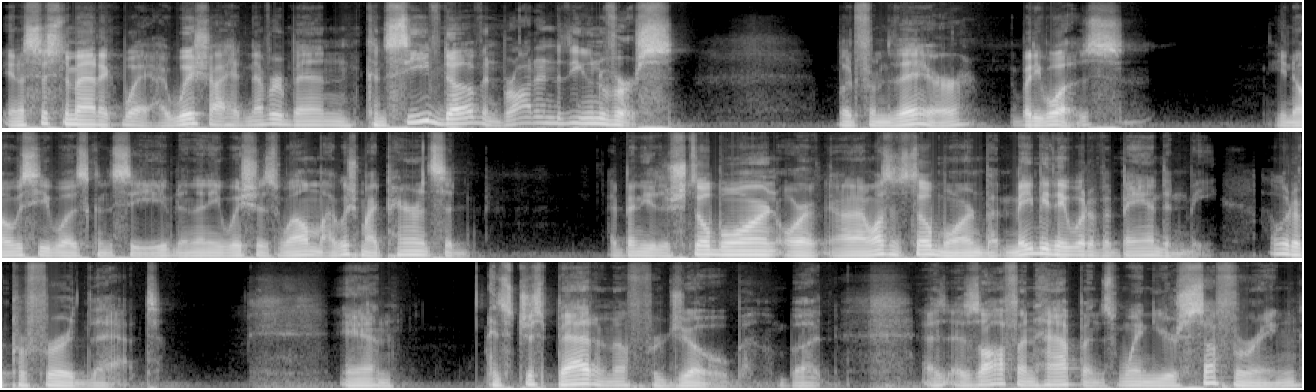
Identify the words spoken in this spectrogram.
in a systematic way. I wish I had never been conceived of and brought into the universe. But from there, but he was. He knows he was conceived, and then he wishes, well, I wish my parents had I'd been either stillborn or I wasn't stillborn, but maybe they would have abandoned me. I would have preferred that. And it's just bad enough for Job. But as, as often happens when you're suffering,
